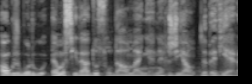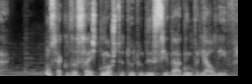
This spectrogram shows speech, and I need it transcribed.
Augsburgo é uma cidade do sul da Alemanha, na região da Baviera. No século XVI tinha o estatuto de cidade imperial livre,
